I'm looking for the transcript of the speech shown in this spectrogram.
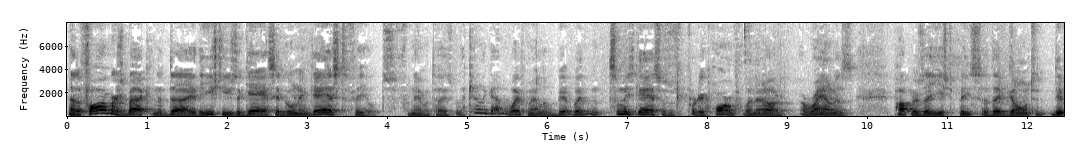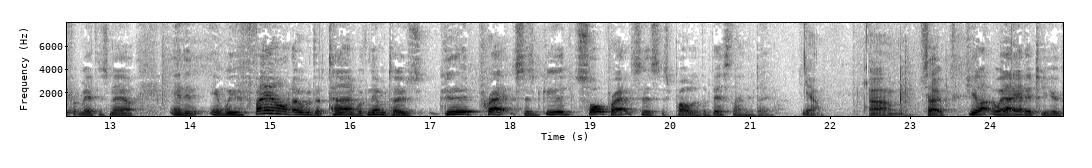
Now, the farmers back in the day, they used to use a gas. They'd go in and gas the fields for nematodes, but they kind of gotten away from that a little bit. But some of these gases was pretty harmful. And they're not around as popular as they used to be, so they've gone to different methods now. And in, and we've found over the time with nematodes, good practices, good soil practices is probably the best thing to do. Yeah. Um, so Do you like the way I added to your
